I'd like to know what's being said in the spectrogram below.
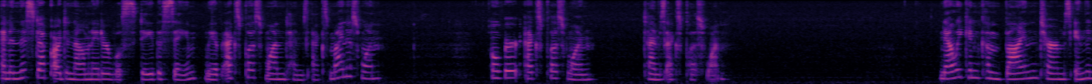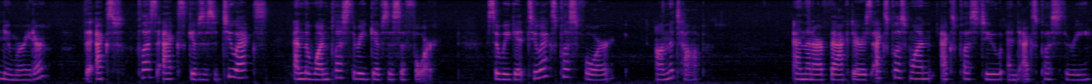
And in this step, our denominator will stay the same. We have x plus 1 times x minus 1 over x plus 1 times x plus 1. Now we can combine terms in the numerator. The x plus x gives us a 2x, and the 1 plus 3 gives us a 4. So we get 2x plus 4 on the top, and then our factors x plus 1, x plus 2, and x plus 3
